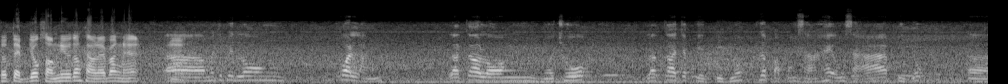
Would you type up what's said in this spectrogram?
สเต็ปยก 2 นิ้วต้องทำอะไรบ้างนะฮะเอ่อะอมันจะเป็นรองก้อนหลัง แล้วก็รองหัวโชคแล้วก็จะเปลี่ยนปีกนกเพื่อปรับองศาให้องศาปีกนกเอ่อ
